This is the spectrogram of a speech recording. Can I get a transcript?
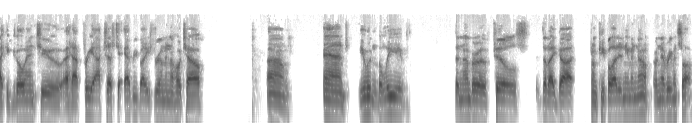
I could go into, I'd have free access to everybody's room in the hotel. Um, and you wouldn't believe the number of pills that I got from people I didn't even know or never even saw.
